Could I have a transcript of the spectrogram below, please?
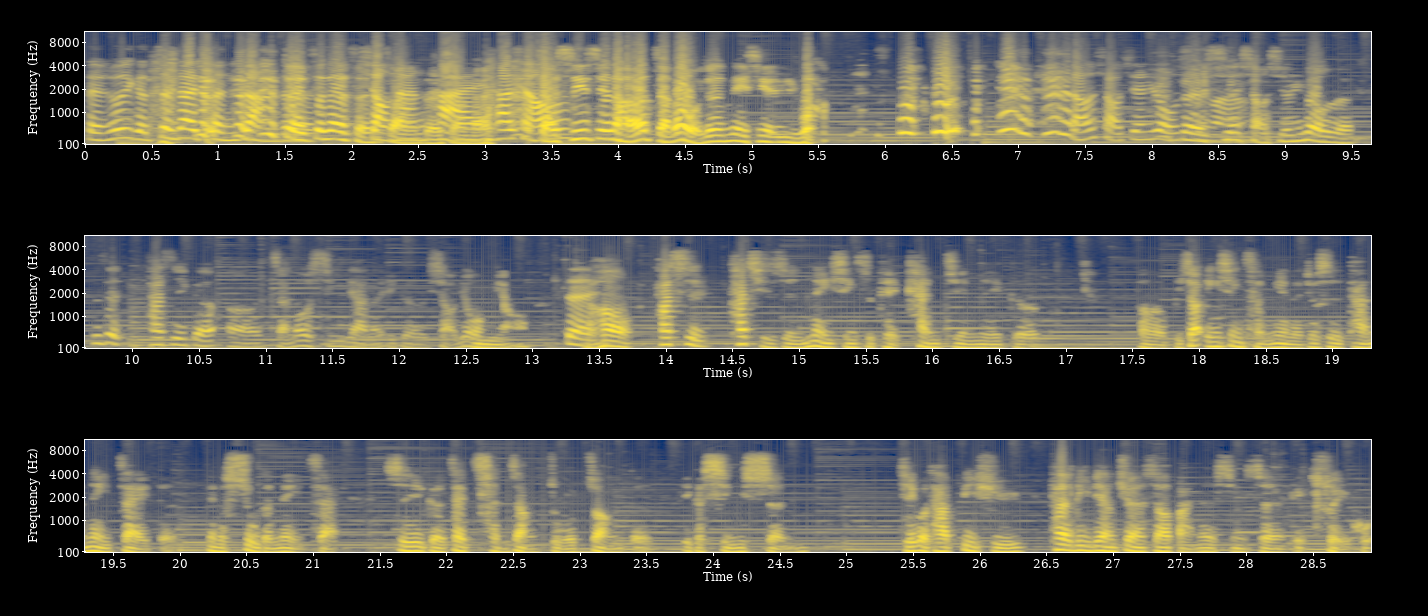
等于说一个正在成长的 对正在成长的小男孩，他想要讲新鲜的，好像讲到我就是内心的欲望。想要小鲜肉对，是吗？鲜小鲜肉的，就是它是一个呃展露新芽的一个小幼苗，对，然后它是它其实内心是可以看见那个呃比较阴性层面的，就是它内在的那个树的内在是一个在成长茁壮的一个新生，结果它必须它的力量居然是要把那个新生给摧毁，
